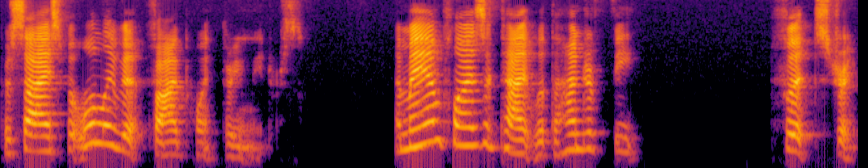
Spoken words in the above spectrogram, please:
precise, but we'll leave it at 5.3 meters. A man flies a kite with a 100 feet foot string.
